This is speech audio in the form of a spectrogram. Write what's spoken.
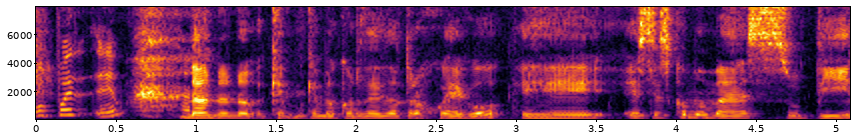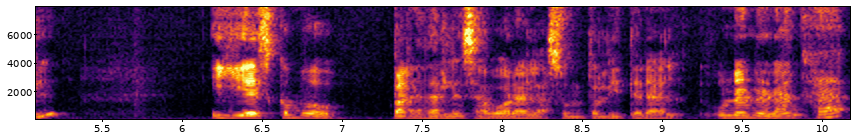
O puede, ¿eh? No, no, no, que, que me acordé de otro juego. Eh, este es como más sutil y es como para darle sabor al asunto, literal. Una naranja,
